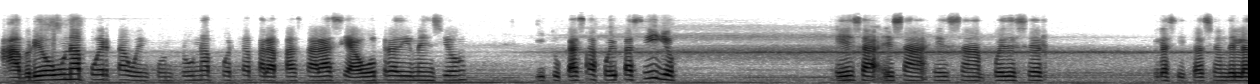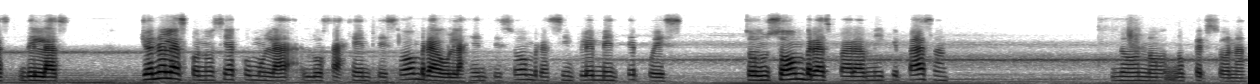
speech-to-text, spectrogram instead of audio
abrió una puerta o encontró una puerta para pasar hacia otra dimensión y tu casa fue el pasillo. Esa, esa, esa puede ser la situación de las, de las, yo no las conocía como la, los agentes sombra o la gente sombra, simplemente pues son sombras para mí que pasan, no, no, no personas.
